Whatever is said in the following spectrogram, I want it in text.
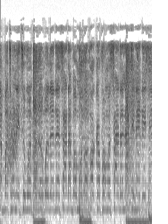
up a 22 and put a bullet inside of a motherfucker from a side of 1986.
